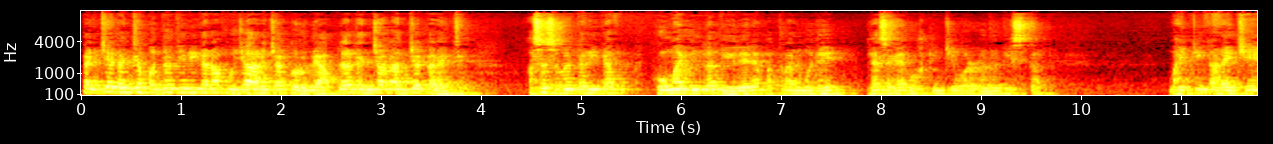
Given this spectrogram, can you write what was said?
त्यांच्या त्यांच्या पद्धतीने त्यांना पूजा अर्चा करू दे आपल्याला त्यांच्यावर राज्य करायचंय. असं सगळं त्यांनी त्या हुमायूनला लिहिलेल्या पत्रांमध्ये ह्या सगळ्या गोष्टींची वर्णनं दिसतात. माहिती काढायची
